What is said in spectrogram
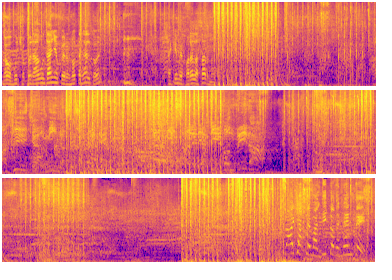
No mucho. Bueno, hago un daño, pero no tan alto, ¿eh? Hay que mejorar las armas. ¡Cállate, maldito demente!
